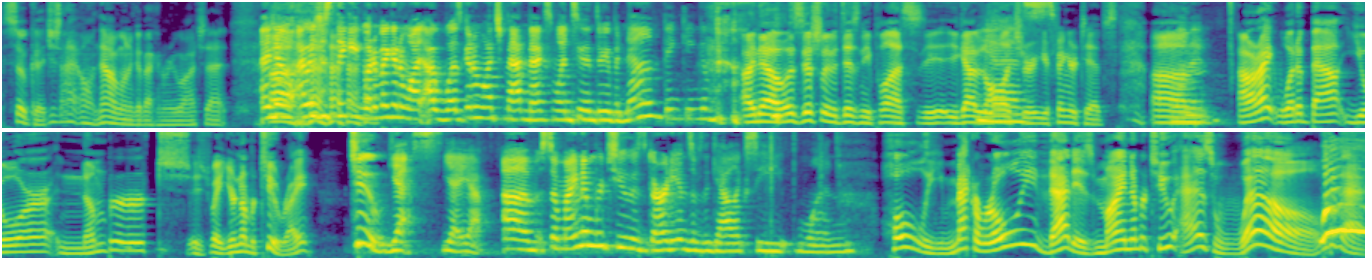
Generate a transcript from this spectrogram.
so good. Just, I, oh, now I want to go back and rewatch that. I know. Uh, I was just thinking, what am I gonna watch? I was gonna watch Mad Max one, two, and three, but now I'm thinking about. I know, especially with Disney Plus, you, you got it all at your, Yes. your fingertips. Love it. Um, all right, what about your number? T- wait, your number two, right? Two, yes, yeah, yeah. Um, so my number two is Guardians of the Galaxy one. Holy macaroni, that is my number two as well. Look at that.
